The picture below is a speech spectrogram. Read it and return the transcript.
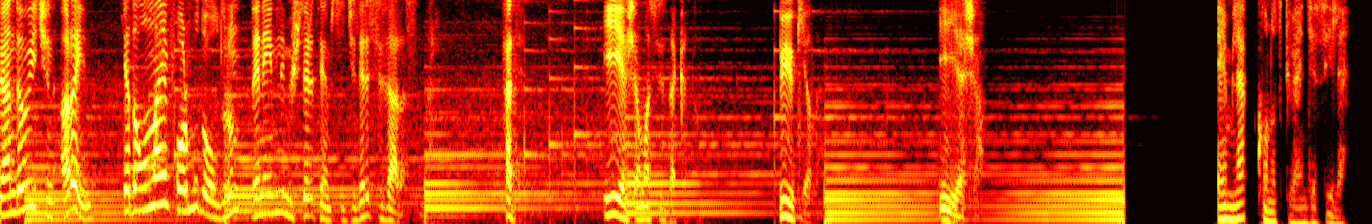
Randevu için arayın ya da online formu doldurun, deneyimli müşteri temsilcileri sizi arasınlar. Hadi, iyi yaşama siz de katılın. Büyük Yalı. İyi yaşam. Emlak konut güvencesiyle.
